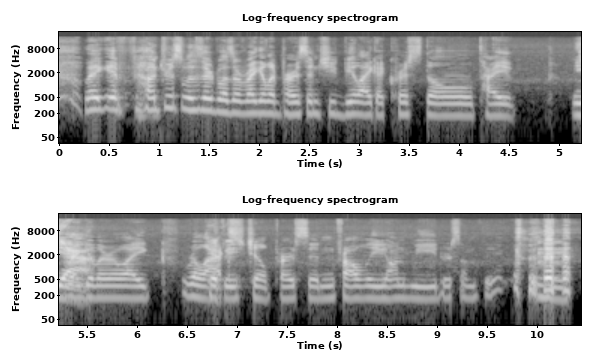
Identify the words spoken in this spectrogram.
like if Huntress Wizard was a regular person, she'd be like a crystal type, yeah regular like relaxed, Hippie. chill person, probably on weed or something. Mhm.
